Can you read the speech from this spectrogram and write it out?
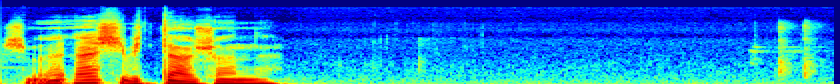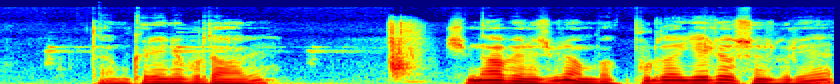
Şimdi her şey bitti abi şu anda. Tamam Granny burada abi. Şimdi ne yapıyorsunuz biliyor musun? Bak burada geliyorsunuz buraya.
